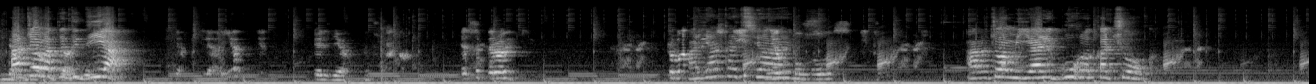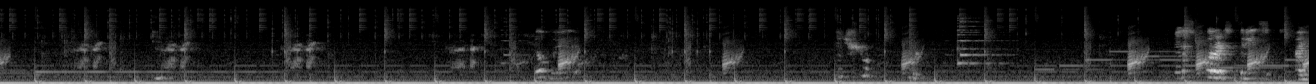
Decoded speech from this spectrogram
Я- Артем, а ты где? Я, я, я, я, я. Я собираю чтобы А я отключить качаюсь. мне полоски. Артем, я лягуха качок. Я скорость 31.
